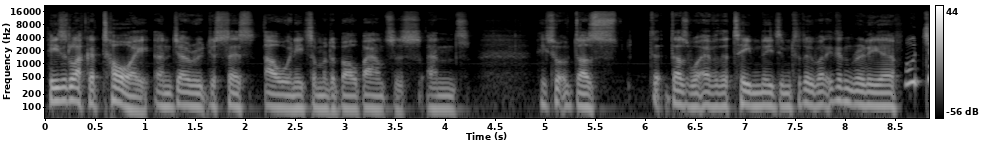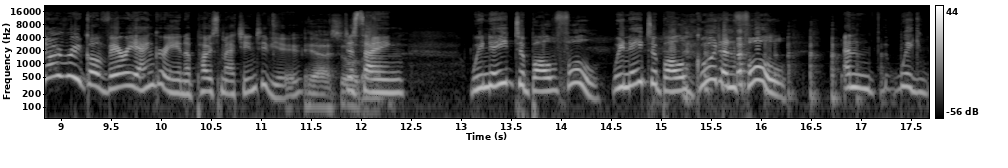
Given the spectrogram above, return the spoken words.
He's like a toy, and Joe Root just says, "Oh, we need someone to bowl bouncers," and he sort of does does whatever the team needs him to do. But he didn't really. Uh, well, Joe Root got very angry in a post match interview. Yeah, I saw Just that. saying, we need to bowl full. We need to bowl good and full. and we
